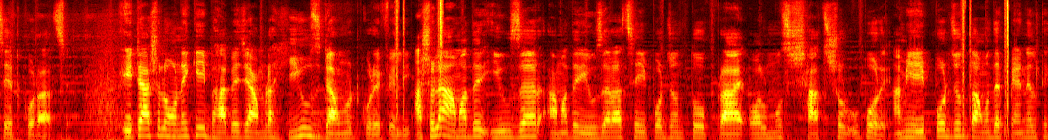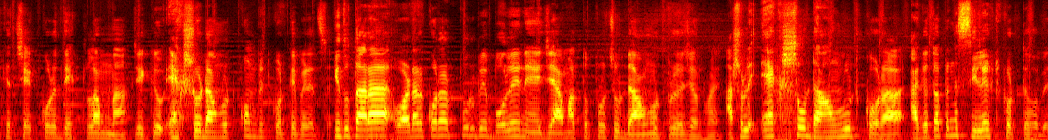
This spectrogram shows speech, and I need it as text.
সেট করা আছে। এটা আসলে অনেকেই ভাবে যে আমরা হিউজ ডাউনলোড করে ফেলি। আসলে আমাদের ইউজার আমাদের ইউজার আছে এই পর্যন্ত প্রায় অলমোস্ট সাতশোর উপরে। আমি এই পর্যন্ত আমাদের প্যানেল থেকে চেক করে দেখলাম না যে কেউ একশো ডাউনলোড কমপ্লিট করতে পেরেছে। কিন্তু তারা অর্ডার করার পূর্বে বলে নেয় যে আমার তো প্রচুর ডাউনলোড প্রয়োজন হয়। আসলে একশো ডাউনলোড করা, আগে তো আপনাকে সিলেক্ট করতে হবে।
